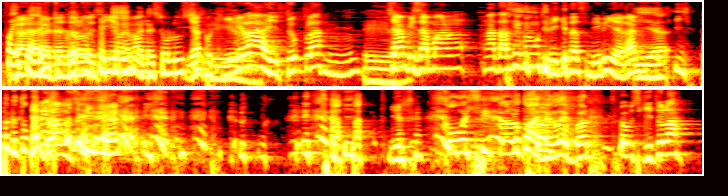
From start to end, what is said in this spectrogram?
faedah nggak ada solusi ya Iya, memang. ada solusi. Ya beginilah hidup lah. Iya. Yang bisa mengatasi memang diri kita sendiri ya kan. Iya. Penutup Jadi kamu sendirian. Ya udah. Kau sih terlalu panjang lebar. Cukup segitulah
